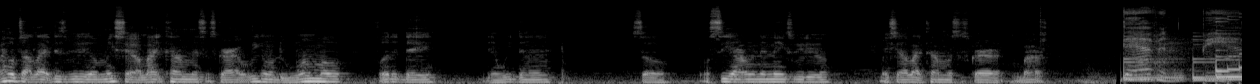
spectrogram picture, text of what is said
I hope y'all like this video. Make sure y'all like, comment, subscribe. We're gonna do one more for the day, then we done. So we'll see y'all in the next video. Make sure y'all like, comment, subscribe. Bye. Devin B.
